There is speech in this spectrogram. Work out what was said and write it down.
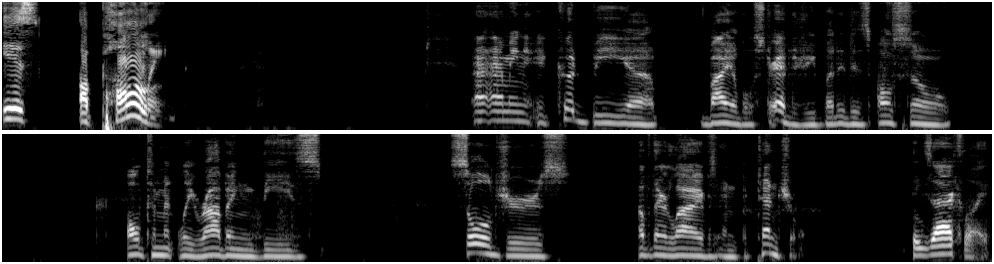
is appalling. I, I mean, it could be a viable strategy, but it is also ultimately robbing these soldiers of their lives and potential. Exactly.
